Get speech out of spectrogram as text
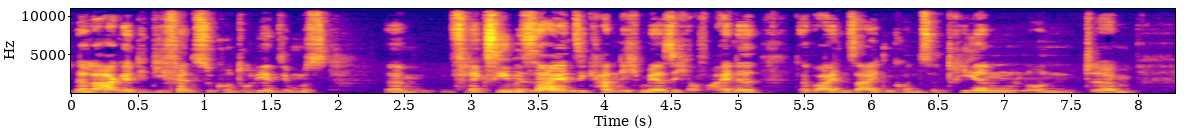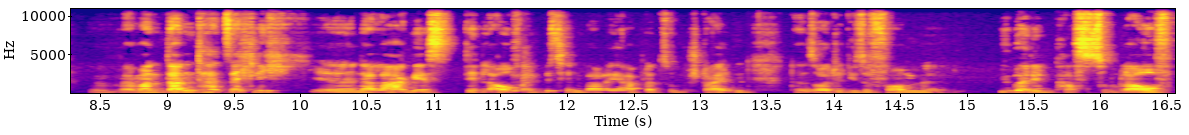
in der Lage, die Defense zu kontrollieren. Sie muss ähm, flexibel sein, sie kann nicht mehr sich auf eine der beiden Seiten konzentrieren und ähm, Wenn man dann tatsächlich in der Lage ist, den Lauf ein bisschen variabler zu gestalten, dann sollte diese Formel über den Pass zum Lauf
